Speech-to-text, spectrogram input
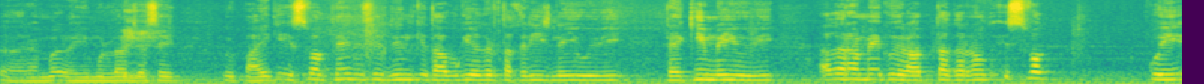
رحیم اللہ جیسے کوئی پائے کہ اس وقت ہیں جیسے جن کتابوں کی اگر تخریج نہیں ہوئی تحقیم نہیں ہوئی اگر ہمیں کوئی رابطہ کر رہا ہوں تو اس وقت کوئی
